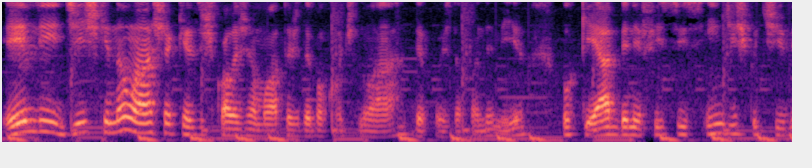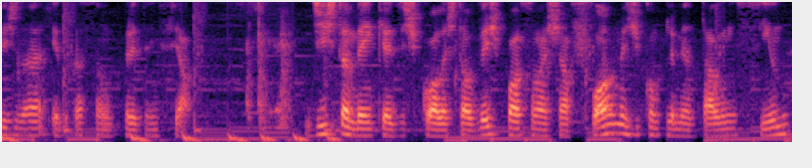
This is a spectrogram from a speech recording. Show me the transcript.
Ele diz que não acha que as escolas remotas devam continuar depois da pandemia, porque há benefícios indiscutíveis na educação presencial. Diz também que as escolas talvez possam achar formas de complementar o ensino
